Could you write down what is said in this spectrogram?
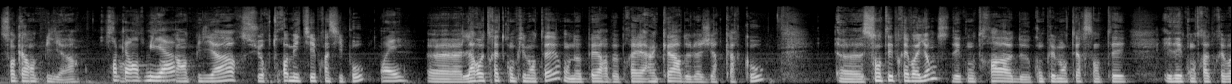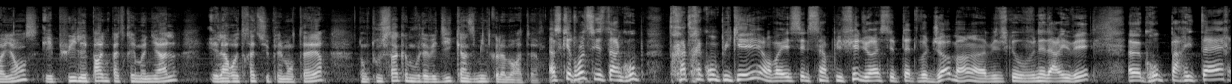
140 milliards. 140 milliards 140 milliards sur trois métiers principaux. Oui. Euh, la retraite complémentaire, on opère à peu près un quart de la GIR Carco. Euh, santé prévoyance, des contrats de complémentaire santé et des contrats de prévoyance, et puis l'épargne patrimoniale et la retraite supplémentaire. Donc tout ça, comme vous l'avez dit, 15 000 collaborateurs. Alors, ce qui est drôle, c'est que c'est un groupe très très compliqué. On va essayer de simplifier. Du reste, c'est peut-être votre job, hein, puisque vous venez d'arriver. Euh, groupe paritaire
